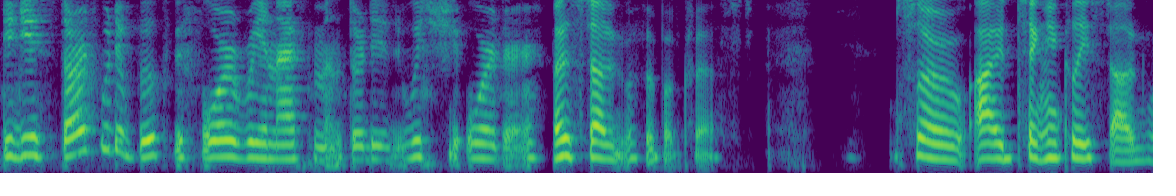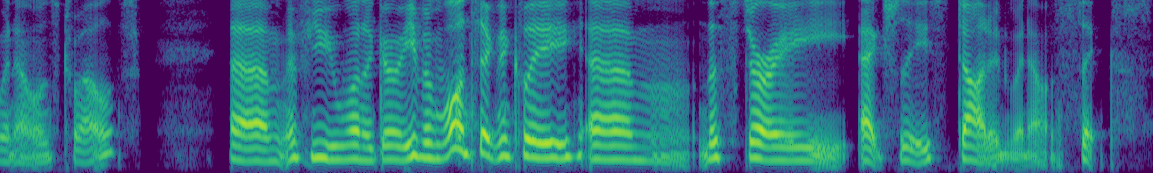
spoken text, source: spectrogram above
Did you start with a book before reenactment, or did which order? I started with a book first. So I technically started when I was 12. Um, if you want to go even more technically, um, the story actually started when I was six.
